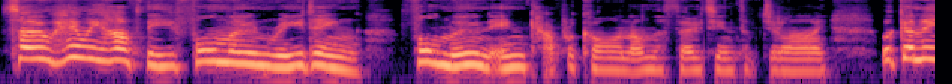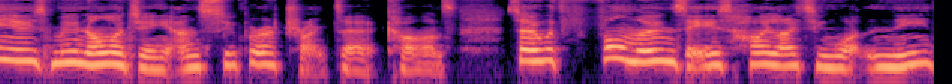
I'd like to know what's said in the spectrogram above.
So here we have the full moon reading, full moon in Capricorn on the 13th of July. We're going to use Moonology and Super Attractor cards. So with full moons, it is highlighting what need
